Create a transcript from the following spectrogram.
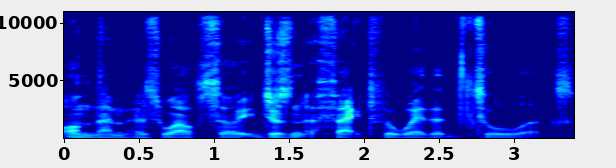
on them as well. So it doesn't affect the way that the tool works.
